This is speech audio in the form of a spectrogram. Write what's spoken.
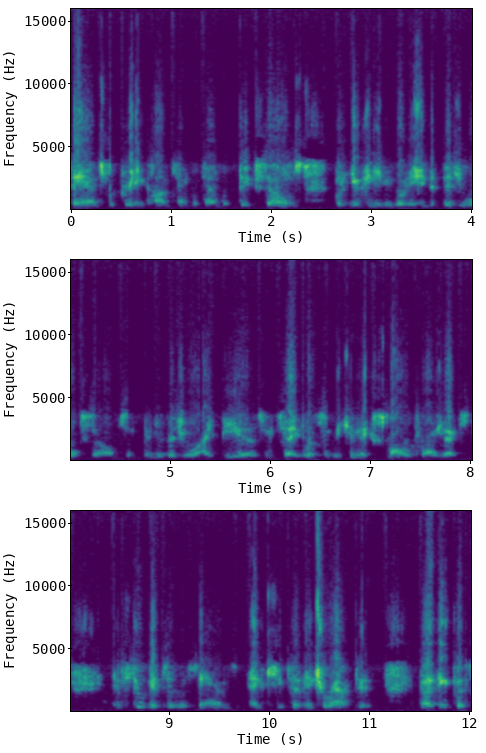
fans for creating content with them with big films, but you can even go to individual films and individual ideas and say, listen, we can make smaller projects and still get to the fans and keep them interactive. And I think that's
